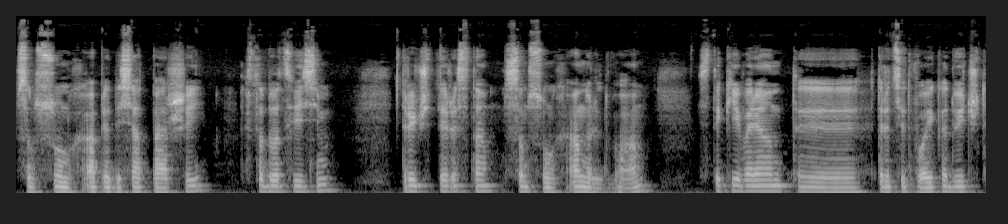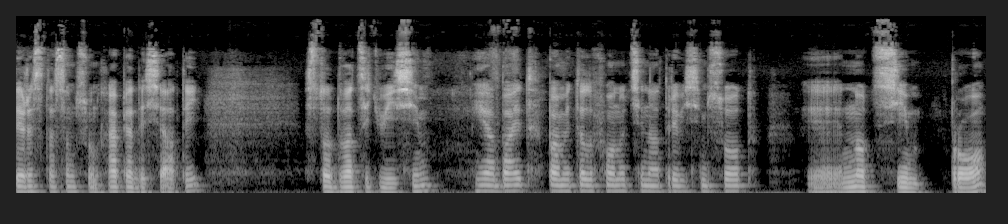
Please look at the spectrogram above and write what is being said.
Samsung A51 128 3400. Samsung A02. Ось такий варіант. е, 32 2400. Samsung A50 128 ГБ пам'ять телефону. Ціна 3800. Е, Note 7 Pro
